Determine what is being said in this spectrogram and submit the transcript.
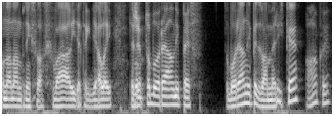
ona nám to nechcela schváliť a tak ďalej. Takže To, to bol reálny pes. to bol reálny pes v Amerike, okay.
